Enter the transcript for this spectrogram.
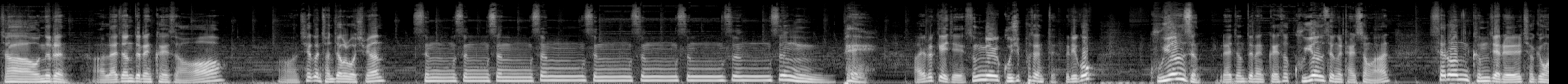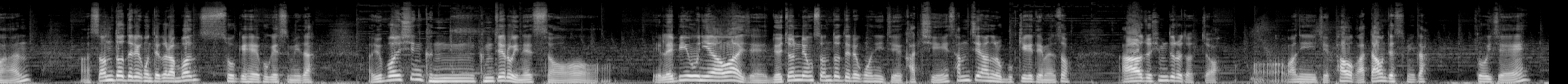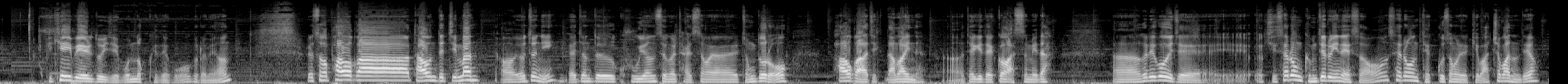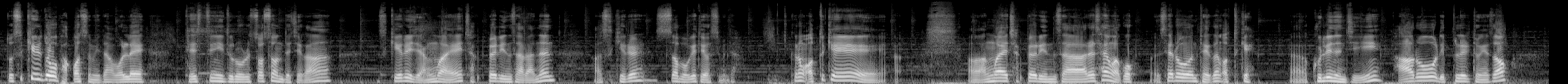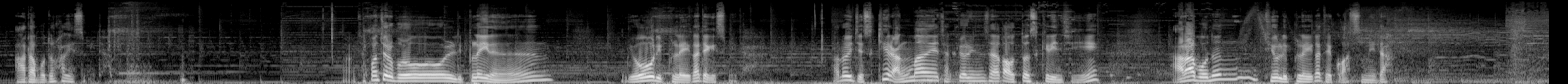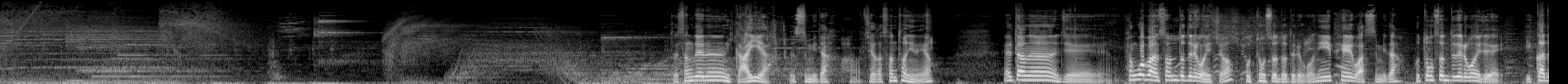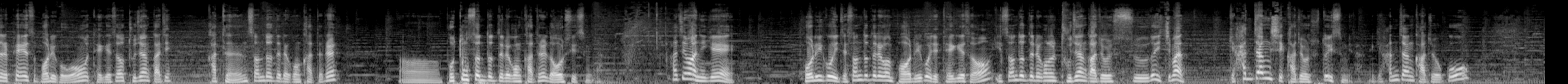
자 오늘은 어, 레전드 랭크에서 어, 최근 전적을 보시면 승승승승승승승승승패 아, 이렇게 이제 승률 90% 그리고 9연승 레전드 랭크에서 9연승을 달성한 새로운 금제를 적용한 아, 썬더 드래곤 덱을 한번 소개해 보겠습니다. 아, 이번 신 금, 금제로 인해서 이 레비오니아와 이제 뇌전령 썬더 드래곤이 이제 같이 삼지안으로 묶이게 되면서 아주 힘들어졌죠. 어, 많이 이제 파워가 다운됐습니다. 또 이제 BK 베일도 이제 못 넣게 되고 그러면 그래서 파워가 다운됐지만 어, 여전히 레전드 9연승을 달성할 정도로 파워가 아직 남아있는 어, 덱이 될 것 같습니다. 아, 그리고 이제 역시 새로운 금제로 인해서 새로운 덱 구성을 이렇게 맞춰봤는데요. 또 스킬도 바꿨습니다. 원래 데스티니 드로우를 썼었는데 제가 스킬을 이제 악마의 작별 인사라는 아, 스킬을 써보게 되었습니다. 그럼 어떻게 어, 악마의 작별 인사를 사용하고 새로운 덱은 어떻게 어, 굴리는지 바로 리플레이를 통해서 알아보도록 하겠습니다. 어, 첫 번째로 볼 리플레이는 요 리플레이가 되겠습니다. 바로 이제 스킬 악마의 작별 인사가 어떤 스킬인지 알아보는 듀얼 리플레이가 될 것 같습니다. 자, 상대는 가이아였습니다. 어, 제가 선턴이네요. 일단은 이제 평범한 썬더 드래곤 있죠. 보통 썬더 드래곤이 패해 왔습니다. 보통 썬더 드래곤 이제 이 카드를 패해서 버리고 덱에서 두 장까지 같은 썬더 드래곤 카드를 어, 보통 썬더 드래곤 카드를 넣을 수 있습니다. 하지만 이게 버리고 이제 썬더 드래곤 버리고 이제 덱에서 이 썬더 드래곤을 두 장 가져올 수도 있지만 이렇게 한 장씩 가져올 수도 있습니다. 이렇게 한 장 가져오고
